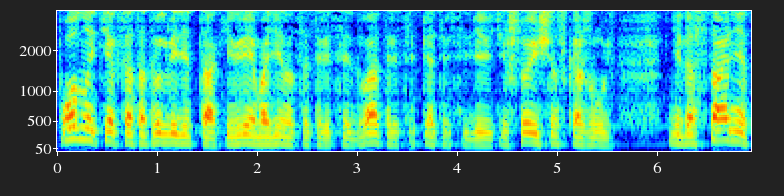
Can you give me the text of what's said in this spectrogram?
Полный текст этот выглядит так. Евреям 11, 32, 35, 39. И что еще скажу? Не достанет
